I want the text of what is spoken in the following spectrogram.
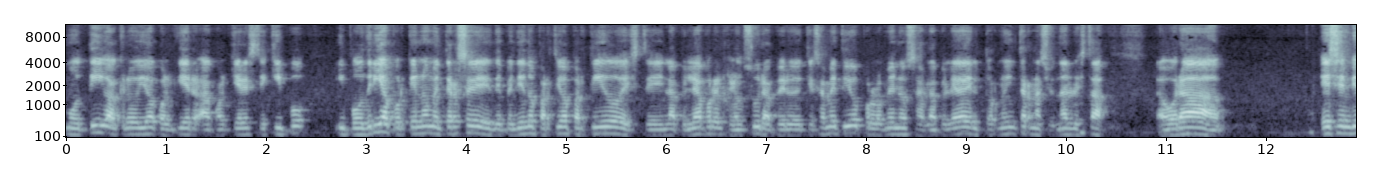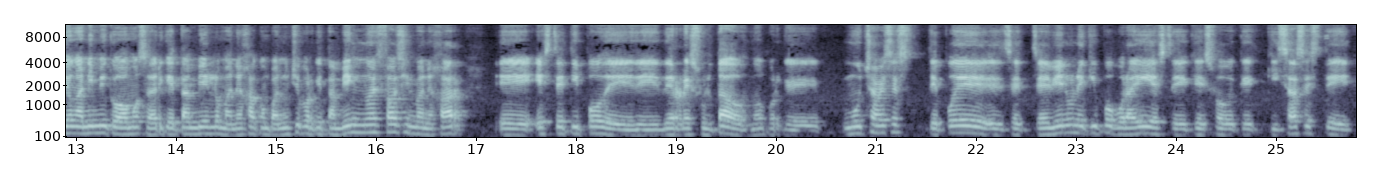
motiva, creo yo, a cualquier, a cualquier este equipo y podría, ¿por qué no meterse, dependiendo partido a partido, este, en la pelea por el clausura? Pero de que se ha metido por lo menos a la pelea del torneo internacional lo está. Ahora, ese envión anímico vamos a ver que también lo maneja con Panucci, porque también no es fácil manejar eh, este tipo de, de, resultados, ¿no? Porque muchas veces te puede, se, viene un equipo por ahí este, que, eso, que quizás este,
